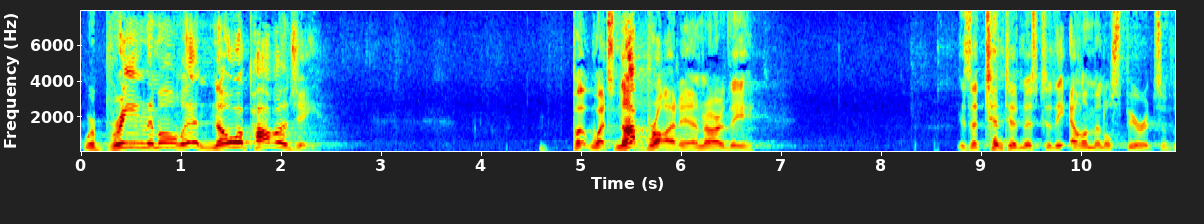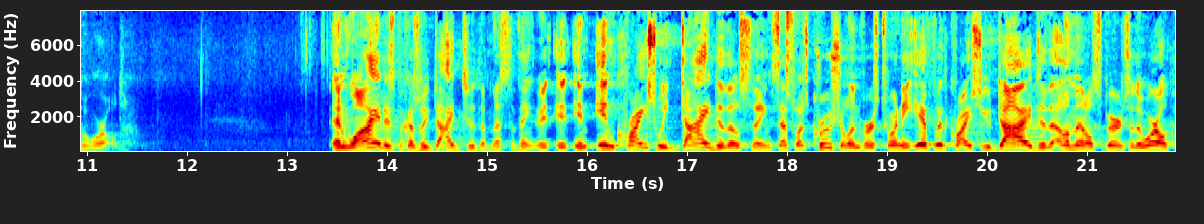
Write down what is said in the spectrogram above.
We're bringing them all in, no apology. But what's not brought in are the is attentiveness to the elemental spirits of the world. And why? It is because we died to them. That's the thing. In, in, in, Christ, we died to those things. That's what's crucial in verse 20. If with Christ you died to the elemental spirits of the world,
